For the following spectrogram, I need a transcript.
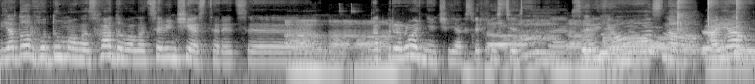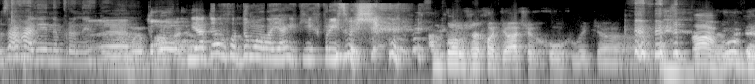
Я довго думала, згадувала, це Вінчестери, це Ага. надприродне чи як сверхъестественне. Да, да. Серйозно? А я Е, взагалі не про них Е, думала. Ми до- просто- Я довго думала, як їх прізвище. Антон вже ходячих гуглить. А... Так, гуглю.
